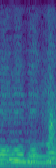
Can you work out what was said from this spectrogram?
baby, baby.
